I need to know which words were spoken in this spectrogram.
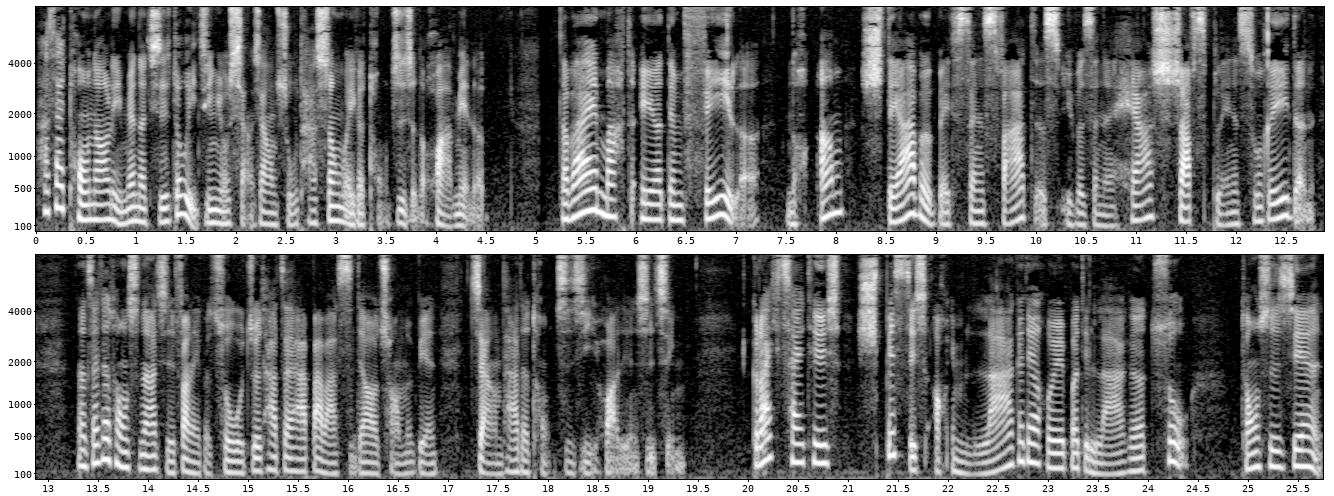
他在头脑里面呢，其实都已经有想象出他身为一个统治者的画面了。Dabei macht er den Fehler, noch am Sterbebett seines Vaters über seine Herrschaftspläne zu reden。 那在这同时呢，他其实犯了一个错误，就是他在他爸爸死掉的床那边讲他的统治计划这件事情。Gleichzeitig spitzt sich auch im Lager der Räuber die Lage zu。同时间，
